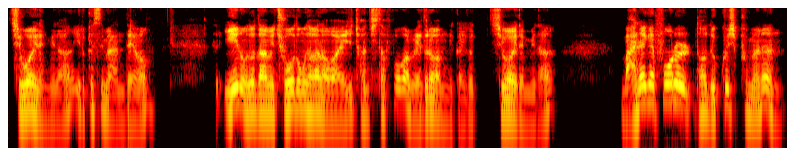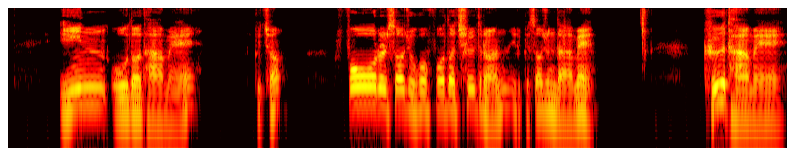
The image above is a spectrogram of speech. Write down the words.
지워야 됩니다. 이렇게 쓰면 안 돼요. in order 다음에 주어 동사가 나와야지 전치사 for가 왜 들어갑니까? 이거 지워야 됩니다. 만약에 for를 더 넣고 싶으면은 in order 다음에 그쵸? For를 써주고 for the children 이렇게 써준 다음에 그 다음에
